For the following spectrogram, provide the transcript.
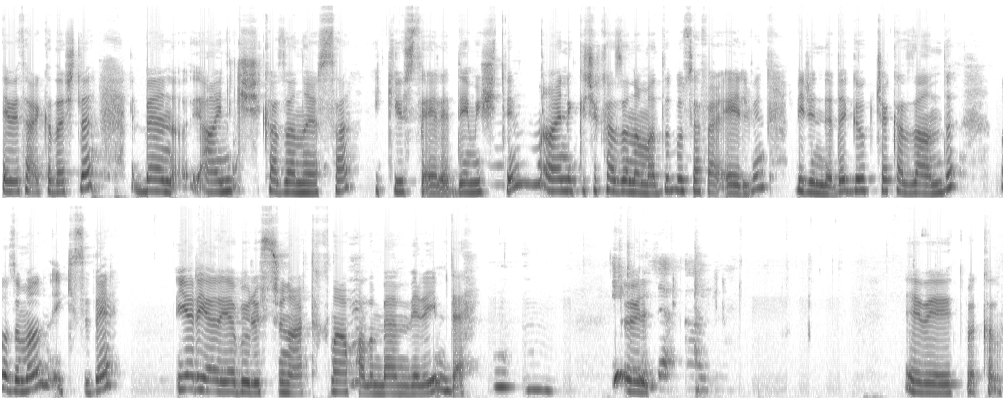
Evet arkadaşlar ben aynı kişi kazanırsa 200 TL demiştim. Aynı kişi kazanamadı. Bu sefer Elvin. Birinde de Gökçe kazandı. O zaman ikisi de yarı yarıya bölüşsün artık. Ne yapalım ben vereyim de. Öyle. Evet bakalım.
